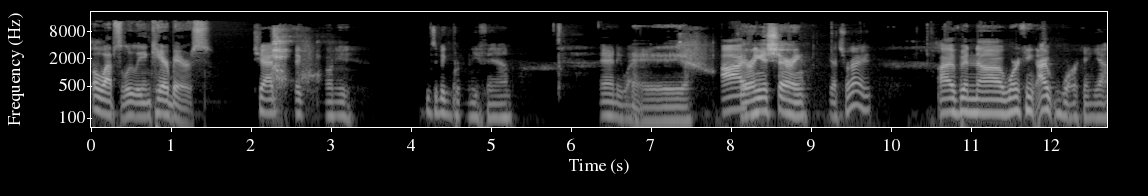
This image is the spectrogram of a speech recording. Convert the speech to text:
Oh, absolutely. And Care Bears. Chad, big brony. He's a big brony fan. Anyway, Hey, I sharing is sharing. That's right. I've been uh, working. I working. Yeah,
